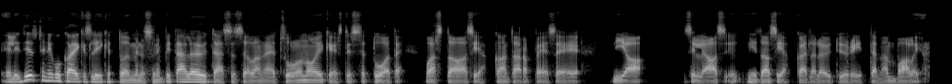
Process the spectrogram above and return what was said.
Eli tietysti niin kuin kaikessa liiketoiminnassa niin pitää löytää se sellainen, että sulla on oikeasti se tuote vastaa asiakkaan tarpeeseen ja sille asi- niitä asiakkaita löytyy riittävän paljon.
